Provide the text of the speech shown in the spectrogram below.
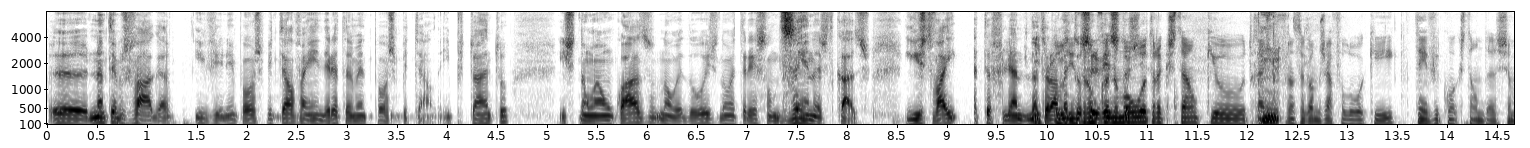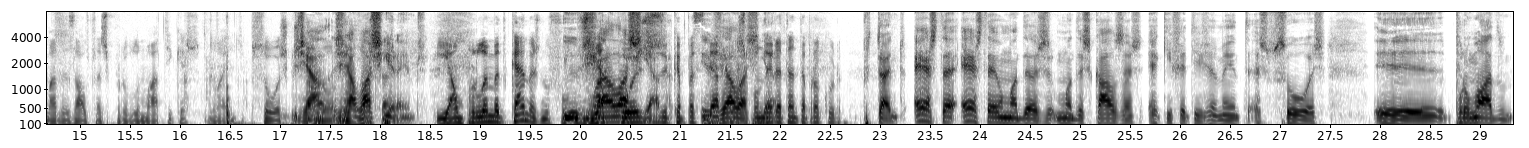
uh, não temos vaga e virem para o hospital, vêm diretamente para o hospital. E, portanto, isto não é um caso, não é dois, não é três, são dezenas de casos. E isto vai atafolhando naturalmente o serviço. numa dos... outra questão que o de resto França Gomes já falou aqui, que tem a ver com a questão das chamadas altas problemáticas, não é? De pessoas que já, no, já lá chegaremos. E há um problema de camas, no fundo, já há depois capacidade de responder a tanta procura. Portanto, esta, esta é uma das, uma das causas, é que efetivamente as pessoas eh, por um lado,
